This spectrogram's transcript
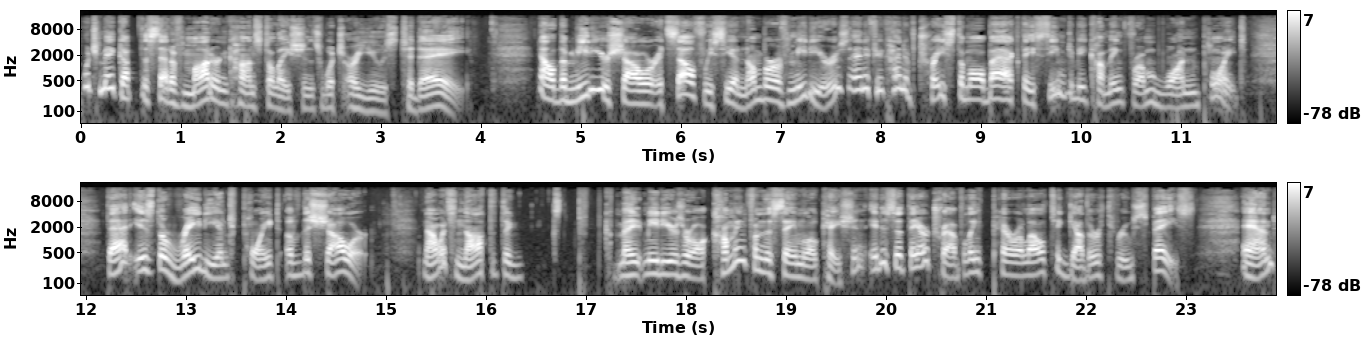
which make up the set of modern constellations which are used today. Now the meteor shower itself, we see a number of meteors. And if you kind of trace them all back, they seem to be coming from one point. That is the radiant point of the shower. Now it's not that the meteors are all coming from the same location. It is that they are traveling parallel together through space. And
